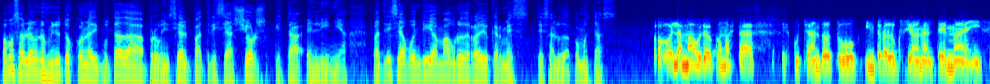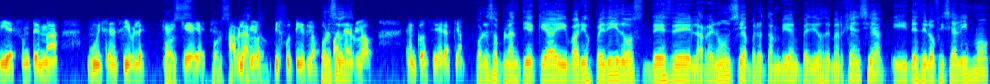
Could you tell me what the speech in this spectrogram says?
Vamos a hablar unos minutos con la diputada provincial Patricia George, que está en línea. Patricia, buen día. Mauro de Radio Kermés te saluda. ¿Cómo estás? Hola Mauro, ¿cómo estás? Escuchando tu introducción al tema y sí es un tema muy sensible que hay que hablarlo, discutirlo, ponerlo en consideración. Por eso planteé que hay varios pedidos desde la renuncia, pero también pedidos de emergencia y desde el oficialismo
